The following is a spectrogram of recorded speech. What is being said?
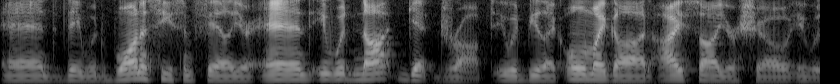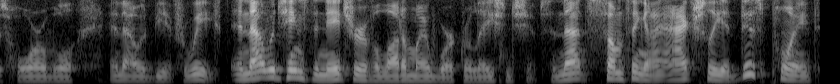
and they would want to see some failure and it would not get dropped. It would be like oh my god i saw your show. It was horrible and that would be it for weeks. And that would change the nature of a lot of my work relationships and that's something i actually at this point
